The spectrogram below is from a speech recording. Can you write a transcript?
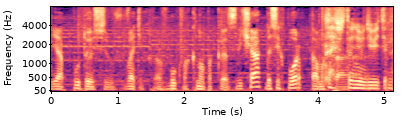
Я путаюсь в этих, в буквах кнопок свеча до сих пор, потому что... Что неудивительно.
